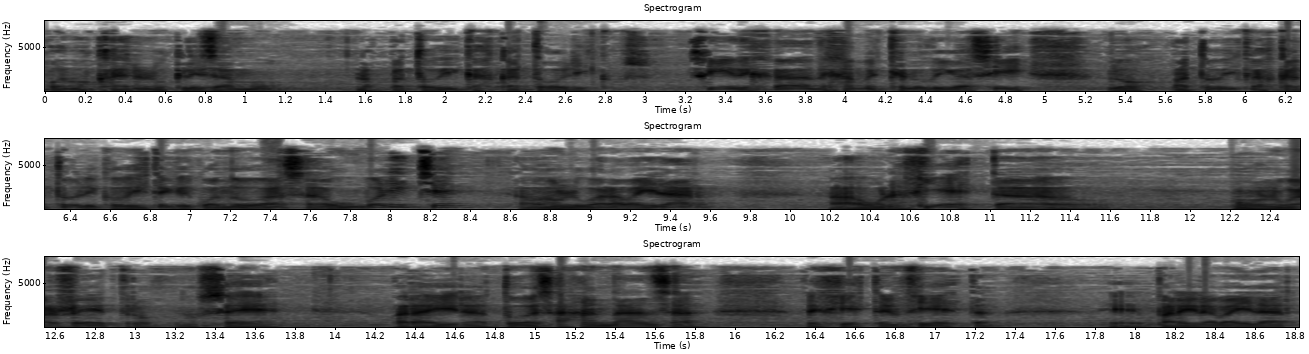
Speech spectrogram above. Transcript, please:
podemos caer en lo que le llamo los patobicas católicos. Sí, déjame que lo diga así. Los patobicas católicos, viste que cuando vas a un boliche, a un lugar a bailar, a una fiesta o, a un lugar retro, no sé, para ir a todas esas andanzas de fiesta en fiesta, eh, para ir a bailar,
